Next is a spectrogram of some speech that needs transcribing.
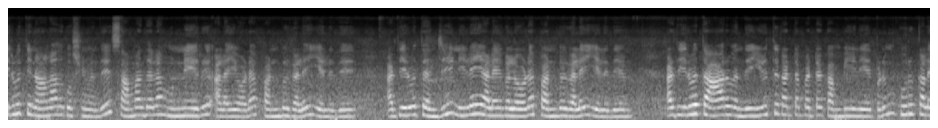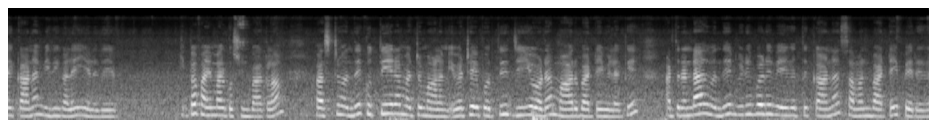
இருபத்தி நாலாவது கொஸ்டின் வந்து சமதள முன்னேறு அலையோட பண்புகளை எழுது. அடுத்து இருபத்தஞ்சு நிலை அலைகளோட பண்புகளை எழுது. அடுத்து இருபத்தாறு வந்து இழுத்து கட்டப்பட்ட கம்பியில் ஏற்படும் குறுக்கலைக்கான விதிகளை எழுது. இப்போ ஃபைவ் மார்க் கொஸ்டின் பார்க்கலாம். ஃபஸ்ட்டு வந்து குத்தீரம் மற்றும் ஆழம். இவற்றை பொறுத்து ஜியோட மாறுபாட்டை விளக்கு. அடுத்து ரெண்டாவது வந்து விடுபடு வேகத்துக்கான சமன்பாட்டை பெறுக.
